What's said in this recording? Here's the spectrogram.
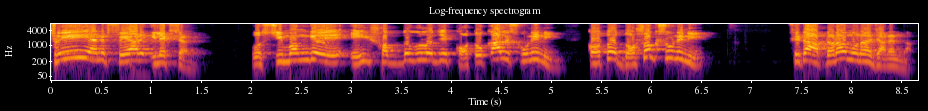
Free and fair election. পশ্চিমবঙ্গে এই শব্দগুলো যে কতকাল শুনিনি, কত দশক শুনিনি, সেটা আপনারাও মনে হয় জানেন না।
